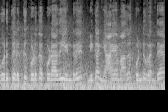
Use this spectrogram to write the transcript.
ஒருத்தருக்கு கொடுக்கக்கூடாது என்று மிக நியாயமாக கொண்டு வந்த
